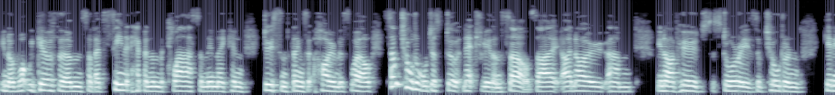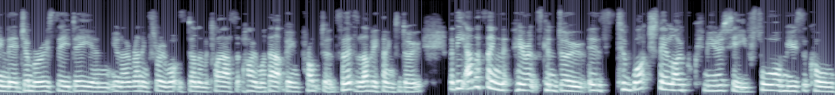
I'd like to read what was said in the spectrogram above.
you know what we give them so they've seen it happen in the class and then they can do some things at home as well. Some children will just do it naturally themselves. I i know um, you know i've heard stories of children getting their Gymbaroo CD and you know running through what was done in the class at home without being prompted. So that's a lovely thing to do. But the other thing that parents can do is to watch their local community for musical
